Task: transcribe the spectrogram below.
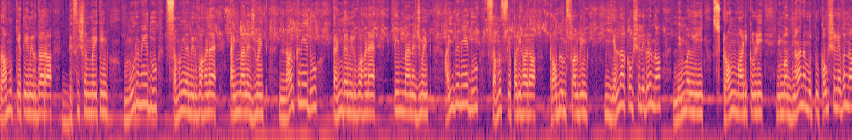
ಪ್ರಾಮುಖ್ಯತೆಯ ನಿರ್ಧಾರ ಡಿಸಿಷನ್ ಮೇಕಿಂಗ್ ಮೂರನೆಯದು ಸಮಯ ನಿರ್ವಹಣೆ ಟೈಮ್ ಮ್ಯಾನೇಜ್ಮೆಂಟ್ ನಾಲ್ಕನೆಯದು ತಂಡ ನಿರ್ವಹಣೆ ಟೀಮ್ ಮ್ಯಾನೇಜ್ಮೆಂಟ್ ಐದನೆಯದು ಸಮಸ್ಯೆ ಪರಿಹಾರ ಪ್ರಾಬ್ಲಮ್ ಸಾಲ್ವಿಂಗ್ ಈ ಎಲ್ಲ ಕೌಶಲ್ಯಗಳನ್ನು ನಿಮ್ಮಲ್ಲಿ ಸ್ಟ್ರಾಂಗ್ ಮಾಡಿಕೊಳ್ಳಿ. ನಿಮ್ಮ ಜ್ಞಾನ ಮತ್ತು ಕೌಶಲ್ಯವನ್ನು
